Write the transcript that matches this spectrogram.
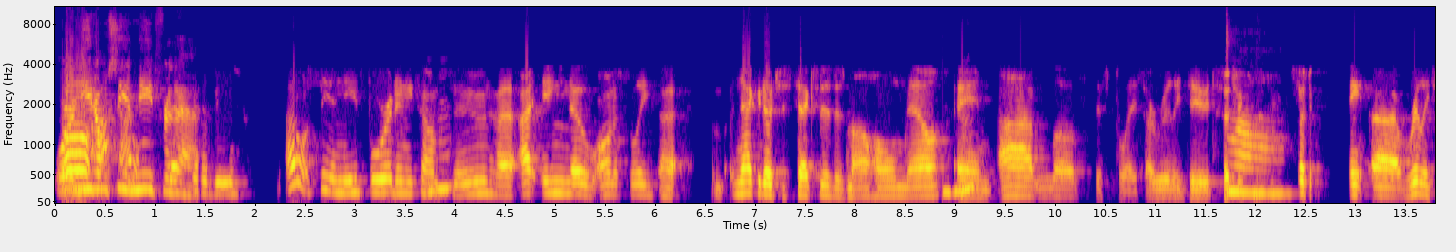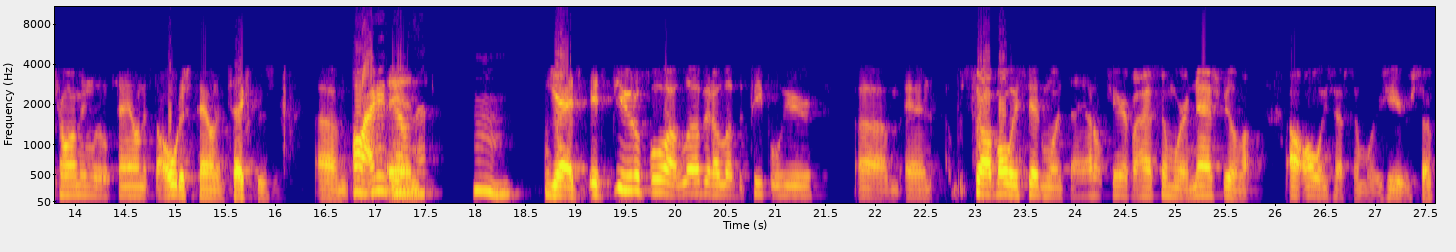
Or Well, you don't see I a need for that? Be. I don't see a need for it anytime Mhm. soon. Uh, I, and you know, honestly, uh, Nacogdoches, Texas, is my home now, Mhm. and I love this place. I really do. It's such a Oh. such a uh, really charming little town. It's the oldest town in Texas. Um, Oh, I didn't know that. Hmm. yeah, it's it's beautiful. I love it. I love the people here. Um, and so I've always said one thing. I don't care if I have somewhere in Nashville. I'll, always have somewhere here. So um,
